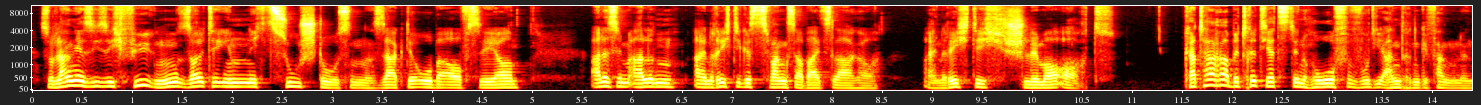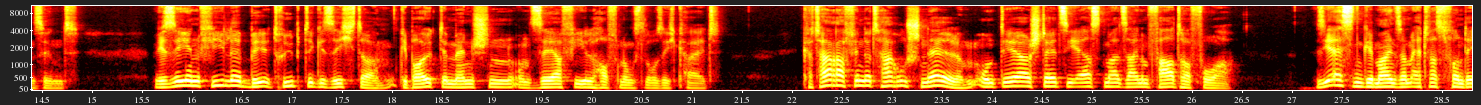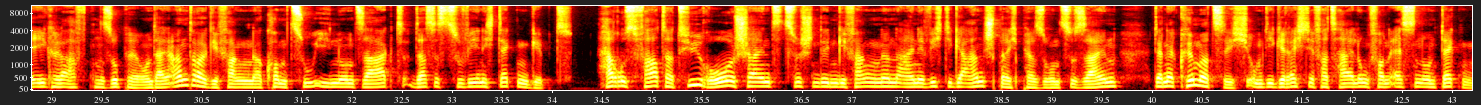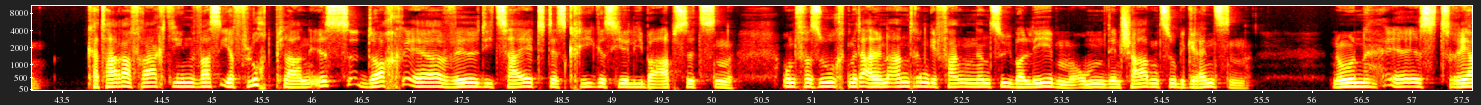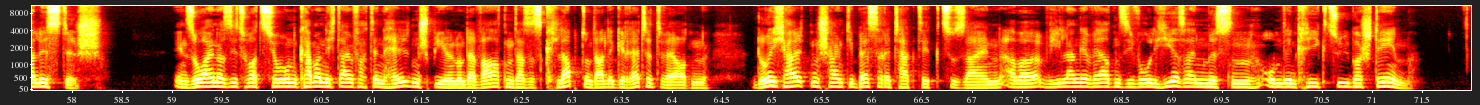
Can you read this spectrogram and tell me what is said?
Solange sie sich fügen, sollte ihnen nichts zustoßen, sagt der Oberaufseher. Alles im Allen ein richtiges Zwangsarbeitslager. Ein richtig schlimmer Ort. Katara betritt jetzt den Hof, wo die anderen Gefangenen sind. Wir sehen viele betrübte Gesichter, gebeugte Menschen und sehr viel Hoffnungslosigkeit. Katara findet Haru schnell und der stellt sie erstmal seinem Vater vor. Sie essen gemeinsam etwas von der ekelhaften Suppe und ein anderer Gefangener kommt zu ihnen und sagt, dass es zu wenig Decken gibt. Harus Vater Tyro scheint zwischen den Gefangenen eine wichtige Ansprechperson zu sein, denn er kümmert sich um die gerechte Verteilung von Essen und Decken. Katara fragt ihn, was ihr Fluchtplan ist, doch er will die Zeit des Krieges hier lieber absitzen und versucht mit allen anderen Gefangenen zu überleben, um den Schaden zu begrenzen. Nun, er ist realistisch. In so einer Situation kann man nicht einfach den Helden spielen und erwarten, dass es klappt und alle gerettet werden. Durchhalten scheint die bessere Taktik zu sein, aber wie lange werden sie wohl hier sein müssen, um den Krieg zu überstehen?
